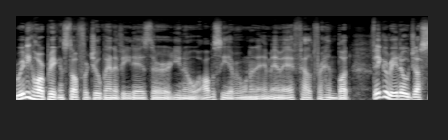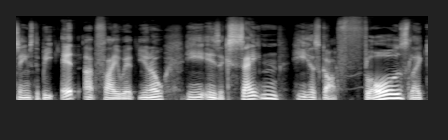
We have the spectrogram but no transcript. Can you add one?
Really heartbreaking stuff for Joe Benavidez. There, you know, obviously everyone in MMA felt for him, but Figueiredo just seems to be it at flyweight. You know, he is exciting. He has got flaws. Like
